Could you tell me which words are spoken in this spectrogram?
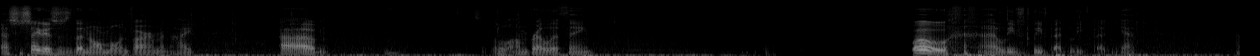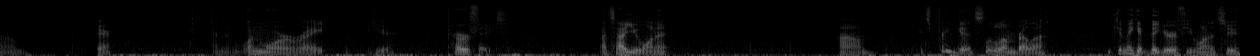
Yeah, so say this is the normal environment height. Um, it's a little umbrella thing. Whoa! leave, leave bed, leave bed, yeah. Um, right there. And then one more right here. Perfect. That's how you want it. Um, it's pretty good. It's a little umbrella. You can make it bigger if you wanted to.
